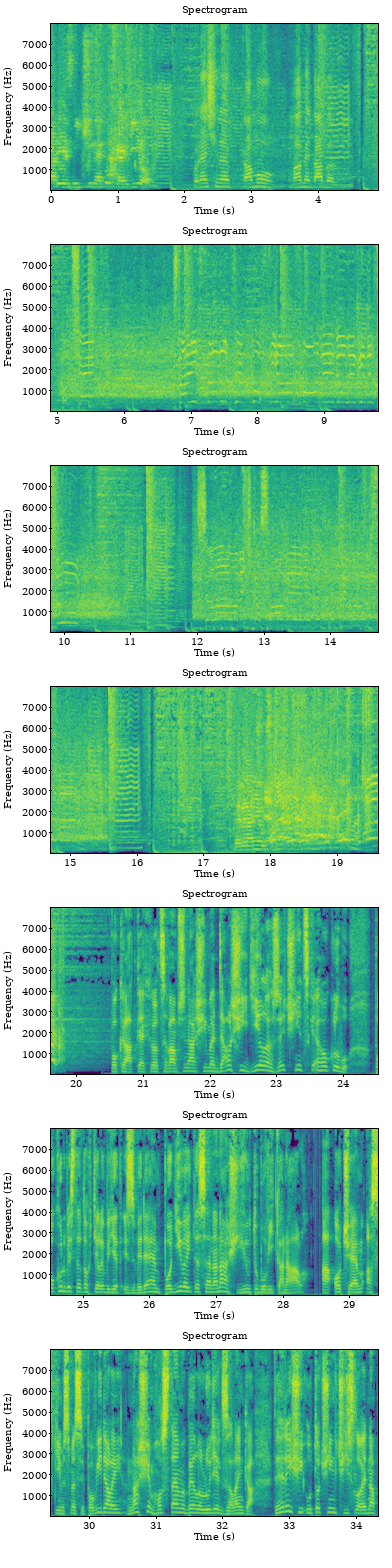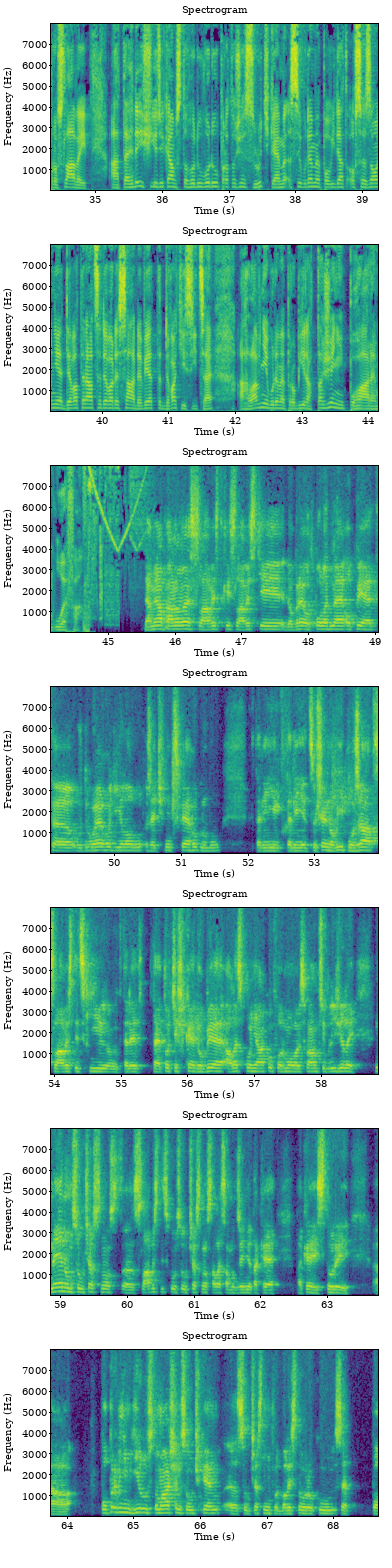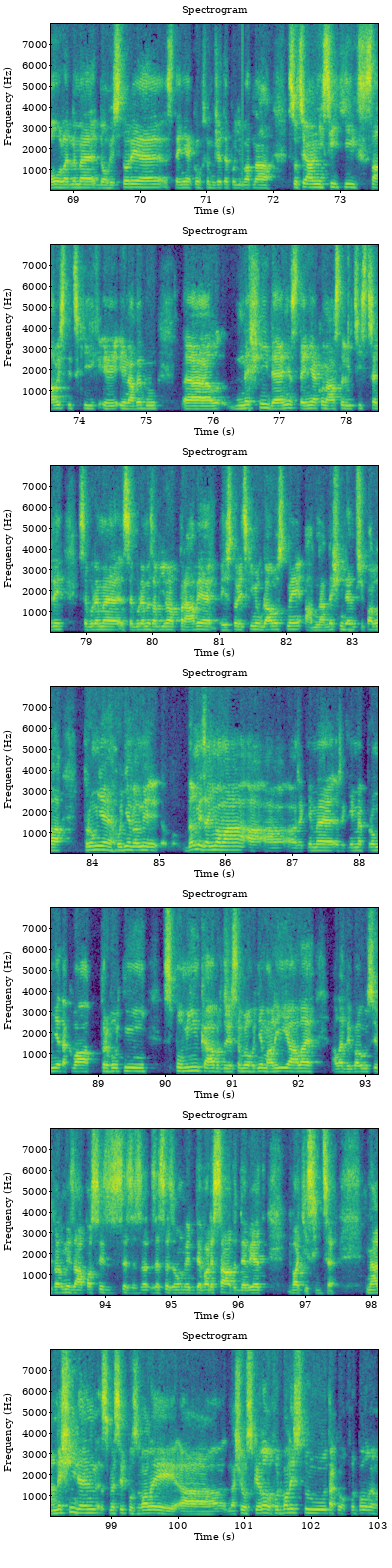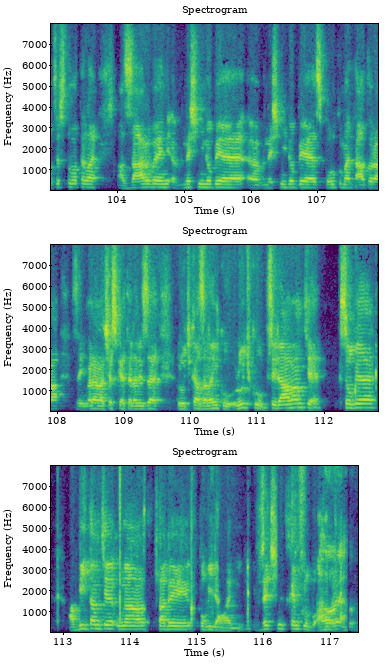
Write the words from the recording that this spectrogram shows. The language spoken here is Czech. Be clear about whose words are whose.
Speaker 1: tady je zničíme jako každýho.
Speaker 2: Konečně, kamu, máme double.
Speaker 3: Hoček! Stanislav Hoček posílá Slávy do ligy mistrů! Celá lavička Slávy je teď tribunou Sever.
Speaker 1: Jdeme na něj
Speaker 4: Po krátké chvilce vám přinášíme další díl řečnického klubu. Pokud byste to chtěli vidět i s videem, podívejte se na náš YouTubeový kanál. A o čem a s kým jsme si povídali? Naším hostem byl Luděk Zelenka, tehdejší útočník číslo jedna pro Slávej. A tehdejší říkám z toho důvodu, protože s Luďkem si budeme povídat o sezóně 1999-2000 a hlavně budeme probírat tažení pohárem UEFA.
Speaker 5: Dámy a pánové, slávistky, slávisti, dobré odpoledne opět eh, u druhého dílu řečnického klubu, který, který, což je nový pořad slavistický, který v této těžké době alespoň nějakou formou, aby jsme vám přiblížili nejenom současnost, eh, slavistickou současnost, ale samozřejmě také, také historii. Po prvním dílu s Tomášem Součkem, eh, současným fotbalistou roku, se pohledneme do historie, stejně jako se můžete podívat na sociálních sítích slavistických i, i na webu. Eh, dnešní den, stejně jako následující středy, se budeme, se budeme zabývat právě historickými událostmi a na dnešní den připadla pro mě hodně velmi, velmi zajímavá a, a, a řekněme, řekněme pro mě taková prvotní vzpomínka, protože jsem byl hodně malý, ale, ale vybavuju si velmi zápasy ze, ze, ze sezóny 99-2000. Na dnešní den jsme si pozvali a, našeho skvělého fotbalistu, takového fotbalového cestovatele a zároveň v dnešní době, v dnešní době spolukomentátora, zejména na české televize, Luďka Zelenku. Luďku, přidávám tě k sobě a vítám tě u nás tady v povídání v řečnickém klubu.
Speaker 6: Ahoj. Ahoj,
